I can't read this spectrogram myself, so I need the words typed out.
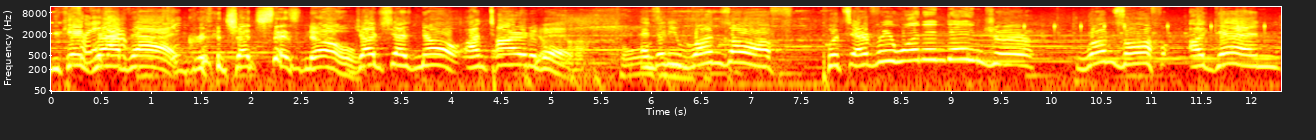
You can't grab that. The judge says no. Judge says no. I'm tired of it and then he runs off, puts everyone in danger, runs off again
